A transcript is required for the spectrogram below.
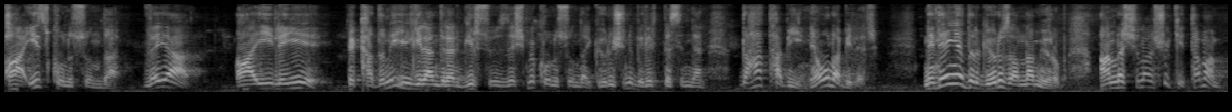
faiz konusunda veya aileyi ve kadını ilgilendiren bir sözleşme konusunda görüşünü belirtmesinden daha tabii ne olabilir? Neden yadırgıyoruz anlamıyorum. Anlaşılan şu ki tamam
